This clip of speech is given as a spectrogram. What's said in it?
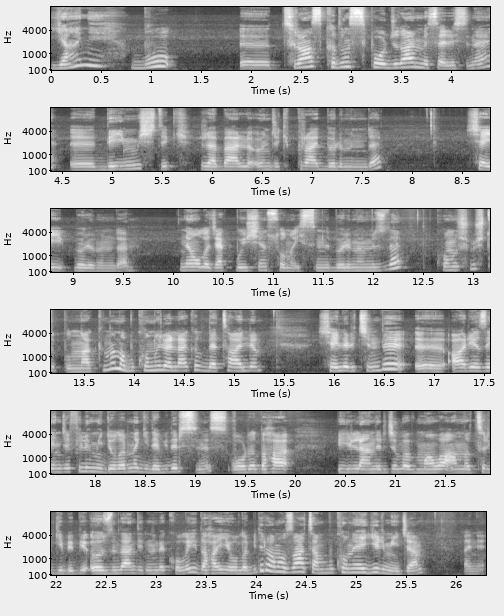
Yani bu e, trans kadın sporcular meselesine e, değinmiştik Rebel'le önceki Pride bölümünde. Şey bölümünde. Ne olacak bu işin sonu isimli bölümümüzde konuşmuştuk bunun hakkında ama bu konuyla alakalı detaylı şeyler için de e, Arya Zencefil'in videolarına gidebilirsiniz. Orada daha bilgilendirici ve mala anlatır gibi bir özneden dinlemek olayı daha iyi olabilir ama zaten bu konuya girmeyeceğim. Hani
